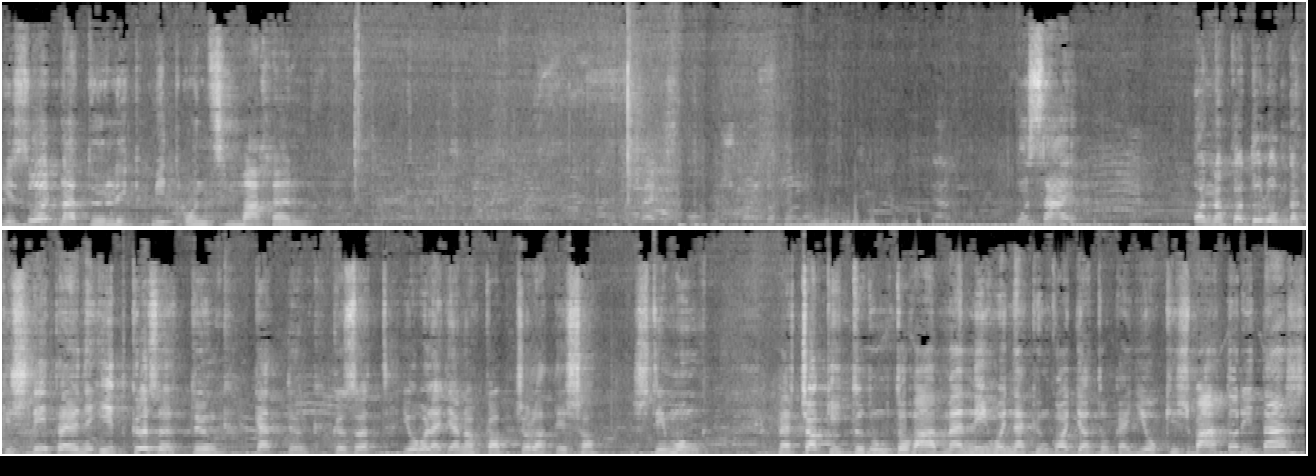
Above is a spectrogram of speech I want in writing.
Ihr sollt natürlich mit uns machen. Muszáj annak a dolognak is létrejönni, itt közöttünk, kettőnk között jó legyen a kapcsolat és a stimunk, mert csak így tudunk tovább menni, hogy nekünk adjatok egy jó kis bátorítást.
